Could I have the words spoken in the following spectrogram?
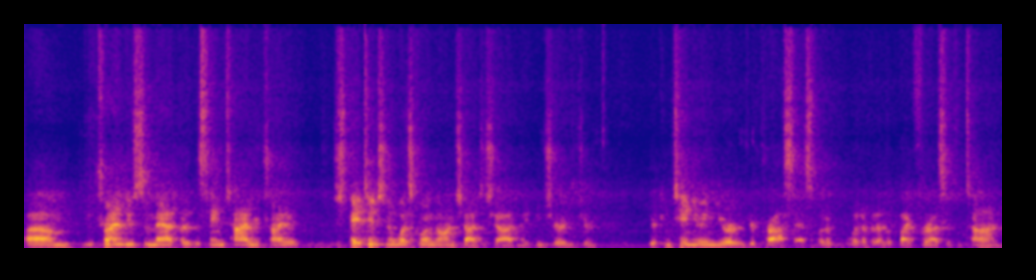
um, you're trying to do some math, but at the same time, you're trying to just pay attention to what's going on shot to shot, making sure that you're you're continuing your your process, whatever, whatever that looked like for us at the time.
